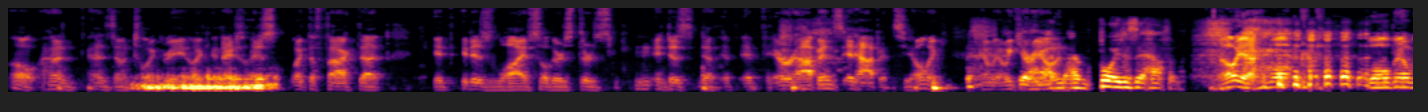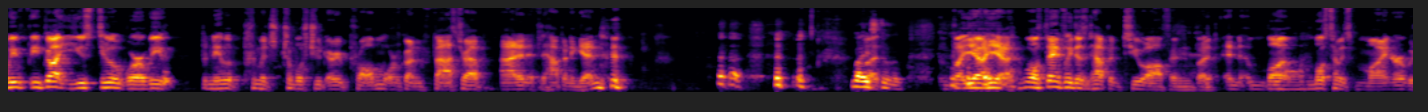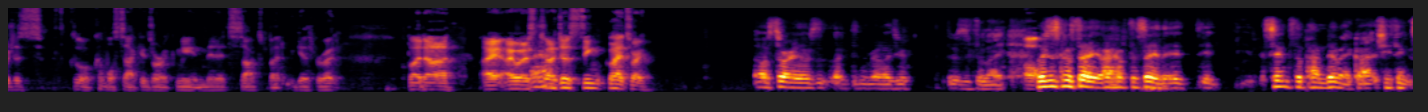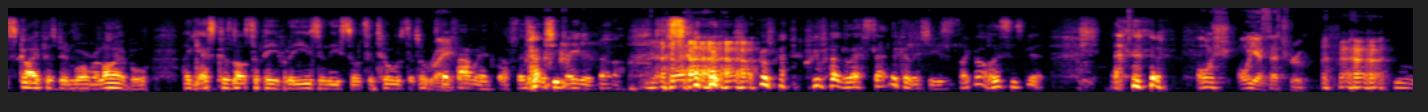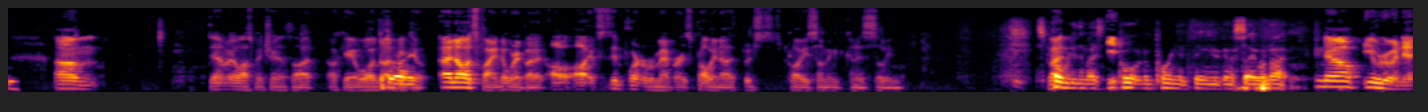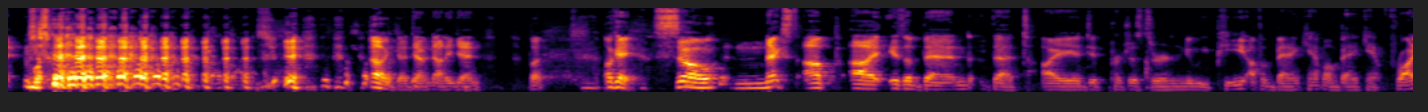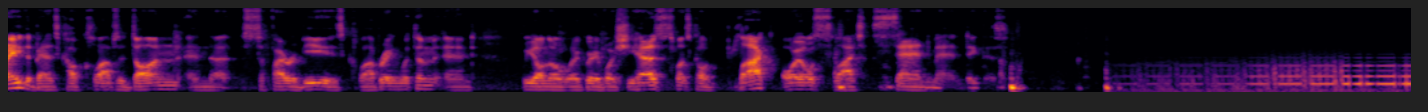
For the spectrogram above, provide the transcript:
Oh, hands, hands down, totally agree. Like, and I just, I just like the fact that it, it is live. So there's, there's, it does. If, if error happens, it happens. You know, like, and we, carry Yeah, on. and, and boy, does it happen. Oh yeah, well, well, man, we've we've got used to it where we've been able to pretty much troubleshoot every problem, or we've gotten faster at it if it happened again. Most But- of them. but yeah, yeah. Well, thankfully, it doesn't happen too often. But and mo- Yeah. most time it's minor, which is a couple seconds or it can be a minute. Sucks, but we get through it. But uh, I, I was I just think. Go ahead, sorry. Oh, sorry, was, I didn't realize you. There was a delay. I Oh, was just going to say, I have to say that it, it, since the pandemic, I actually think Skype has been more reliable. I guess because lots of people are using these sorts of tools to talk to their family and stuff. They've actually made it better. So, we've had less technical issues. It's like, oh, this is good. oh, sh- oh, yes, that's true. Hmm. um, damn, I lost my train of thought. Okay, well, not a big deal. Uh, no, it's fine. Don't worry about it. I'll, I'll, if it's important to remember, it's probably not. But it's probably something kind of silly. It's But- probably the most important and poignant thing you're going to say all night. No, you ruined it. God damn oh goddamn, not again. But okay, so next up uh, is a band that I did purchase their new EP off of Bandcamp on Bandcamp Friday. The band's called Collapse of Dawn, and uh, Sapphira V is collaborating with them. And we all know what a great voice she has. This one's called Black Oil slash Sandman. Dig this. Thank you.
